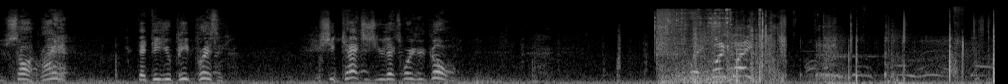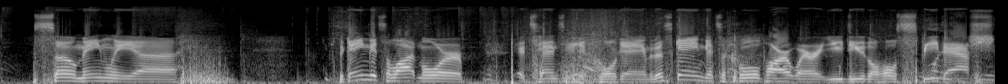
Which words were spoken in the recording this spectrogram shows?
You saw it, right? That DUP prison. If she catches you, that's where you're going. Wait, wait, wait! So mainly, uh, the game gets a lot more intense and a cool game. But this game gets a cool part where you do the whole speed dash,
